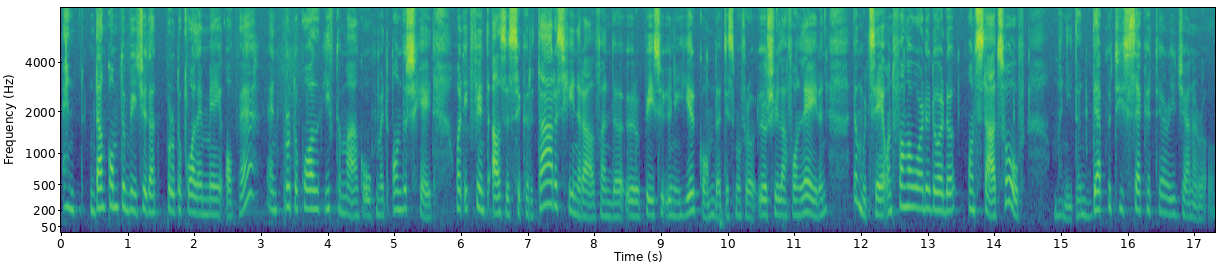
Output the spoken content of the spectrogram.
En dan komt een beetje dat protocol in mij op. Hè? En het protocol heeft te maken ook met onderscheid. Want ik vind als de secretaris-generaal van de Europese Unie hier komt, dat is mevrouw Ursula von Leyen, dan moet zij ontvangen worden door de ons staatshoofd. Maar niet een deputy secretary-general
